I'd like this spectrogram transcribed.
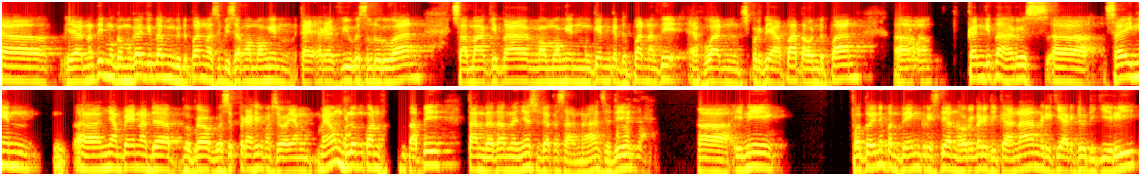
uh, ya nanti moga-moga kita minggu depan masih bisa ngomongin kayak review keseluruhan sama kita ngomongin mungkin ke depan nanti F1 seperti apa tahun depan. Uh, kan kita harus uh, saya ingin uh, nyampein ada beberapa gosip terakhir Mas yang memang belum konfirm tapi tanda-tandanya sudah ke sana. Jadi uh, ini Foto ini penting, Christian Horner di kanan, Ricciardo di kiri.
